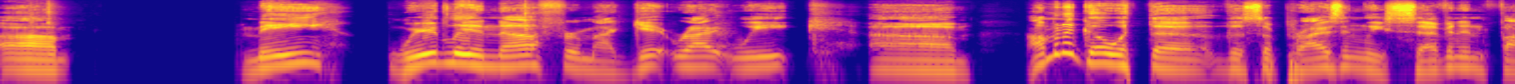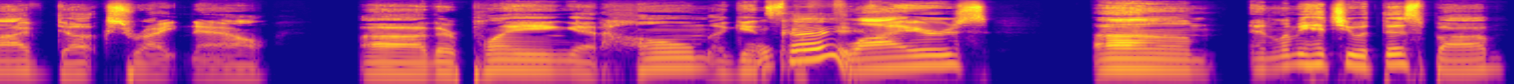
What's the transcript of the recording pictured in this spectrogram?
Um, me, weirdly enough, for my get right week, um, I'm gonna go with the the surprisingly seven and five Ducks right now. Uh, they're playing at home against Okay. the Flyers. Um, and let me hit you with this, Bob.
